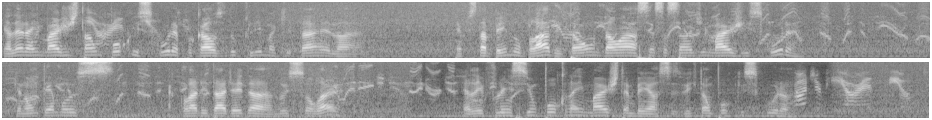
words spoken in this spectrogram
Galera, a imagem está um pouco escura por causa do clima aqui, tá? Ela... O tempo está bem nublado, então dá uma sensação de imagem escura. Porque não temos a claridade aí da luz solar. Ela influencia um pouco na imagem também, ó. Vocês veem que está um pouco escura, ó.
